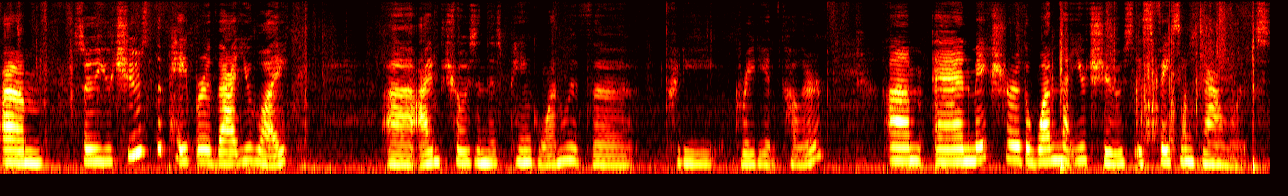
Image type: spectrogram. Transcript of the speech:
Um, so you choose the paper that you like. Uh, I've chosen this pink one with the pretty gradient color. Um, and make sure the one that you choose is facing downwards.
